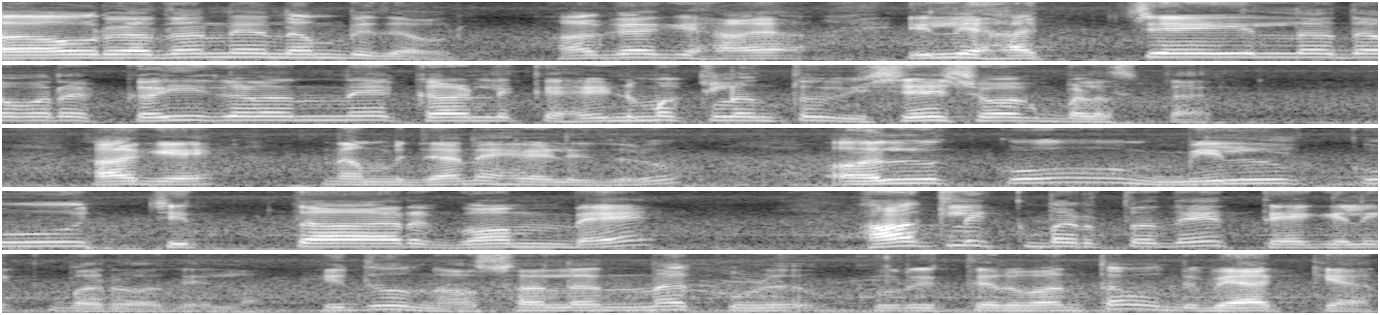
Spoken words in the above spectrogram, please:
ಅವರು ಅದನ್ನೇ ನಂಬಿದವರು. ಹಾಗಾಗಿ ಹ, ಇಲ್ಲಿ ಹಚ್ಚೆ ಇಲ್ಲದವರ ಕೈಗಳನ್ನೇ ಕಾಣಲಿಕ್ಕೆ ಹೆಣ್ಮಕ್ಳಂತೂ ವಿಶೇಷವಾಗಿ ಬಳಸ್ತಾರೆ. ಹಾಗೆ ನಮ್ಮ ಜನ ಹೇಳಿದರು, ಅಲ್ಕು, ಮಿಲ್ಕು, ಚಿತ್ತಾರ್, ಗೊಂಬೆ ಹಾಕ್ಲಿಕ್ಕೆ ಬರ್ತದೆ, ತೆಗಿಲಿಕ್ಕೆ ಬರೋದಿಲ್ಲ. ಇದು ನೊಸಲನ್ನು ಕುಳಿ, ಕುರಿತಿರುವಂಥ ಒಂದು ವ್ಯಾಖ್ಯಾನ.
